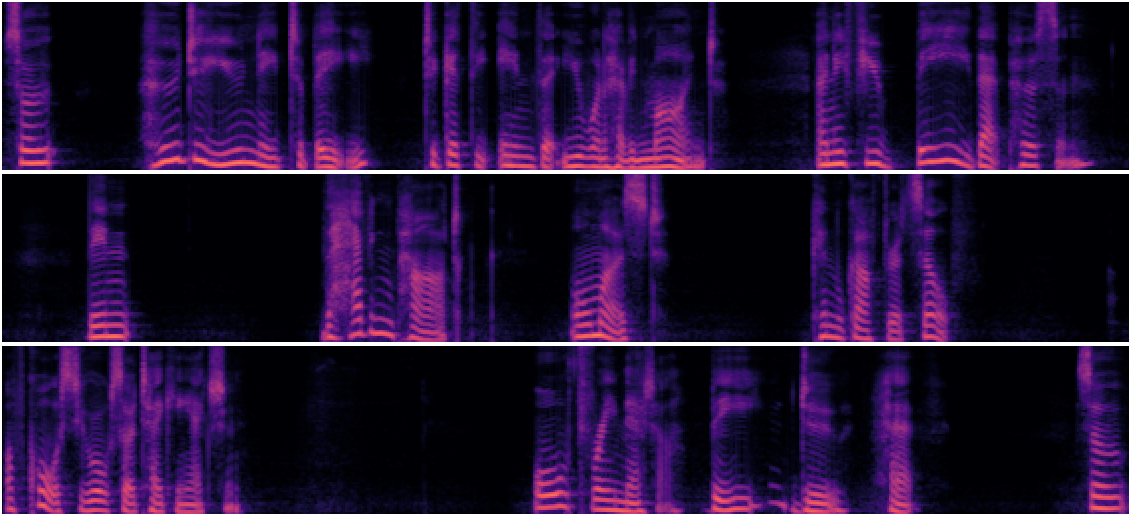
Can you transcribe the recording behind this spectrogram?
So, who do you need to be to get the end that you want to have in mind? And if you be that person, then the having part almost can look after itself of course, you're also taking action. All three matter be, do, have. So,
